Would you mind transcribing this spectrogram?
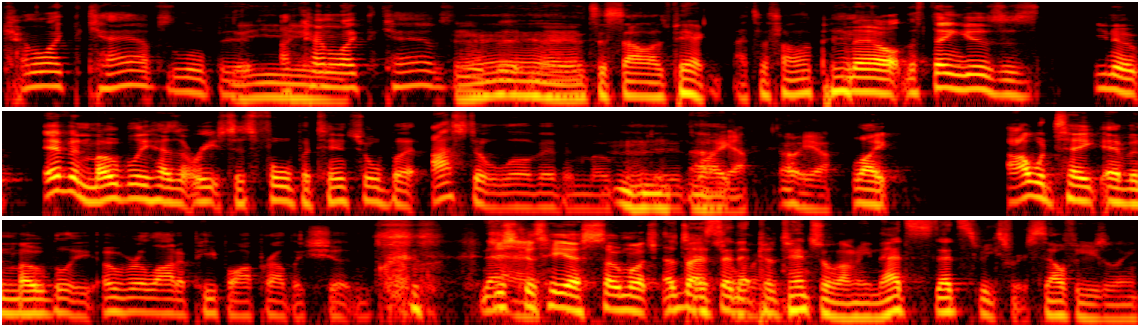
kind of like the Cavs a little bit. I kind of like the Cavs a little bit, ah, man. it's a solid pick. That's a solid pick. Now the thing is, is you know Evan Mobley hasn't reached his full potential, but I still love Evan Mobley, mm-hmm. dude. Oh Like, yeah. Oh yeah. like I would take Evan Mobley over a lot of people. I probably shouldn't, just because he has so much. That's why I Potential, said that man. potential. I mean, that's that speaks for itself usually.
